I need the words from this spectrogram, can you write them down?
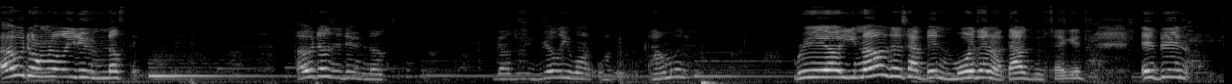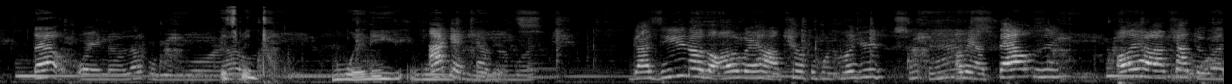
O don't really do nothing. O doesn't do nothing. Because we really want. What, how much? Bria, you know this has been more than a thousand seconds. It's been that. way, no, that's gonna be more. It's been 21 I can't count that much. Guys, do you know the only way how I count to 100? Stop I mean, a thousand. Only how I count to a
